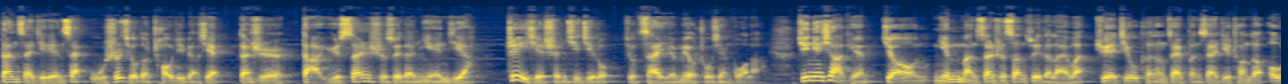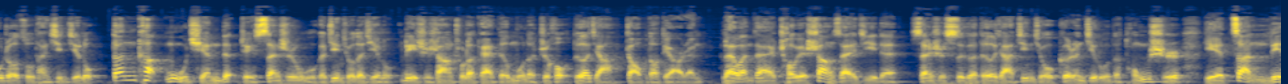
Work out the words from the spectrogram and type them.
单赛季联赛五十球的超级表现，但是大于三十岁的年纪啊。这些神奇记录就再也没有出现过了。今年夏天，较年满三十三岁的莱万却极有可能在本赛季创造欧洲足坛新纪录。单看目前的这三十五个进球的记录，历史上除了盖德穆勒之后，德甲找不到第二人。莱万在超越上赛季的三十四个德甲进球个人纪录的同时，也暂列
